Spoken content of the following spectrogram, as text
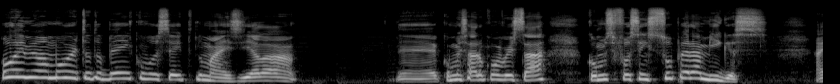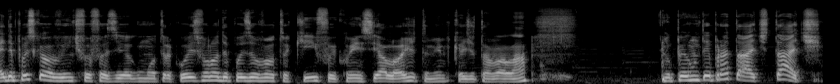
oi meu amor, tudo bem com você e tudo mais. E ela é, começaram a conversar como se fossem super amigas. Aí depois que o ouvinte foi fazer alguma outra coisa, falou: depois eu volto aqui, foi conhecer a loja também, porque eu já tava lá. Eu perguntei pra Tati: Tati,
